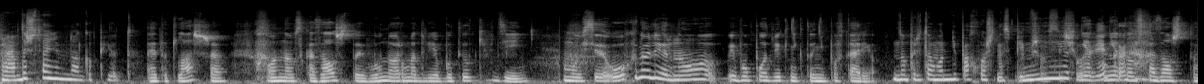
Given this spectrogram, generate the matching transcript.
Правда, что они много пьют? Этот Лаша, он нам сказал, что его норма две бутылки в день. Мы все ухнули, но его подвиг никто не повторил. Но при том он не похож на спившегося нет, человека. Нет, нет, он сказал, что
